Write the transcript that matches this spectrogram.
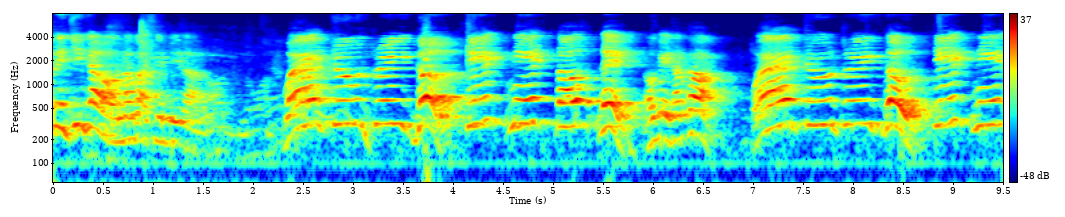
တင်ကြည့်ကြပါဦးနောက်ကအဆင်ပြေလာနော် One, two, three, go! တစ်နှစ်သုံးလေး Okay နောက်တစ်ခါ One, two, three, go! တစ်နှစ်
